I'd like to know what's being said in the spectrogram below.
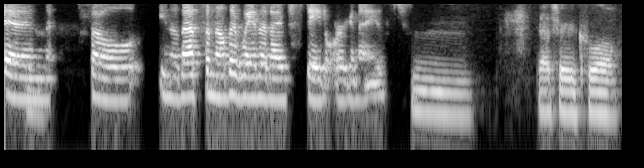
and so you know that's another way that i've stayed organized Mm, that's very cool.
